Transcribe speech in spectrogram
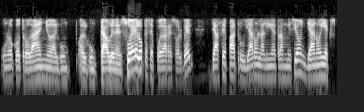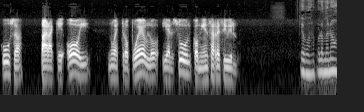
Uno que otro daño, algún, algún cable en el suelo que se pueda resolver. Ya se patrullaron la línea de transmisión, ya no hay excusa para que hoy nuestro pueblo y el sur comience a bueno, por lo menos.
